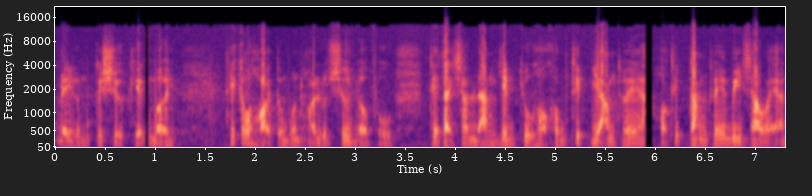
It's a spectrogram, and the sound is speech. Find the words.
đây là một cái sự kiện mới. Thế câu hỏi tôi muốn hỏi luật sư Đỗ Phụ Thế tại sao đảng Dân Chủ họ không thích giảm thuế à? Họ thích tăng thuế vì sao vậy anh?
